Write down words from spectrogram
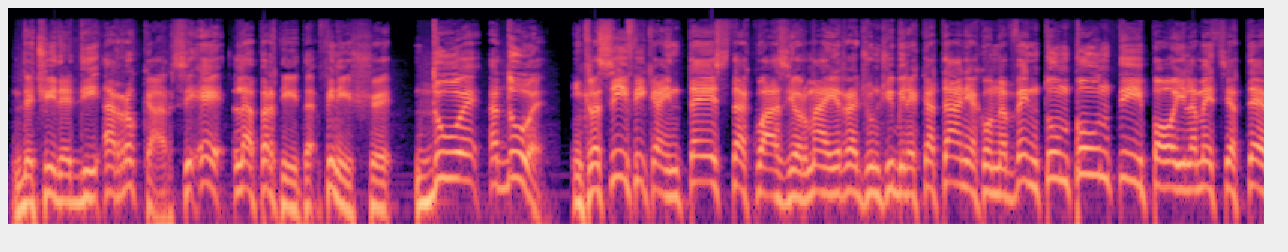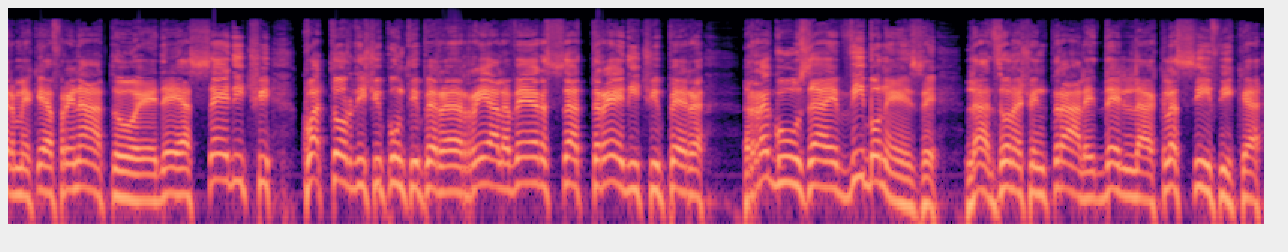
decide di arroccarsi e la partita finisce 2 a 2. In classifica, in testa, quasi ormai irraggiungibile Catania con 21 punti, poi la Mezia Terme che ha frenato ed è a 16, 14 punti per Real Aversa, 13 per Ragusa e Vibonese. La zona centrale della classifica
